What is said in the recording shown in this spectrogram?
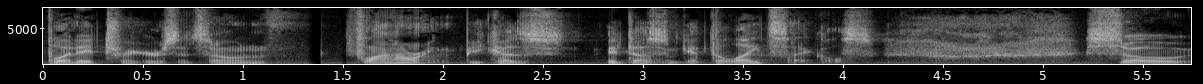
but it triggers its own flowering because it doesn't get the light cycles. So,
